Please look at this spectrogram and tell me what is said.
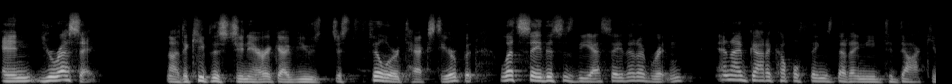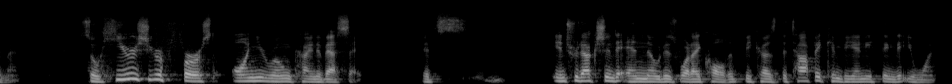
and your essay. Now, to keep this generic, I've used just filler text here, but let's say this is the essay that I've written, and I've got a couple things that I need to document. So here's your first on your own kind of essay. It's introduction to EndNote is what I called it because the topic can be anything that you want.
